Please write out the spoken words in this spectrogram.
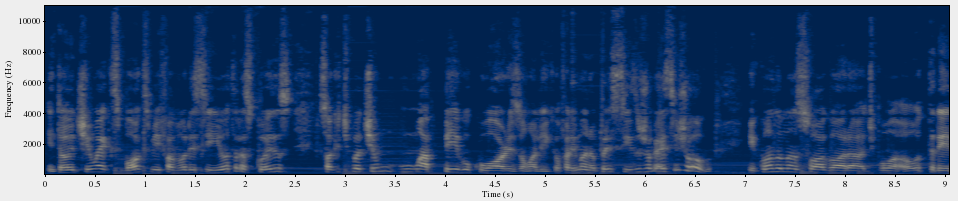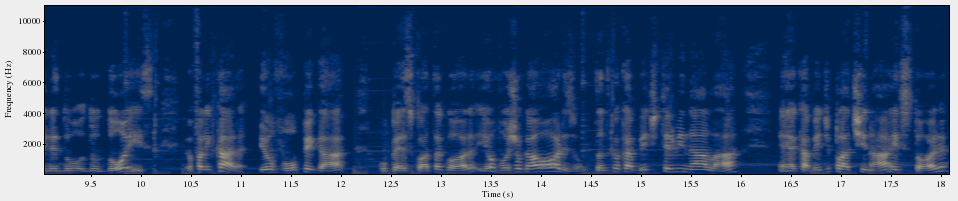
Então eu tinha um Xbox me favorecia em outras coisas, só que tipo, eu tinha um, um apego com o Horizon ali que eu falei, mano, eu preciso jogar esse jogo. E quando lançou agora, tipo, o trailer do, do 2, eu falei, cara, eu vou pegar o PS4 agora e eu vou jogar o Horizon. Tanto que eu acabei de terminar lá, é, acabei de platinar a história.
